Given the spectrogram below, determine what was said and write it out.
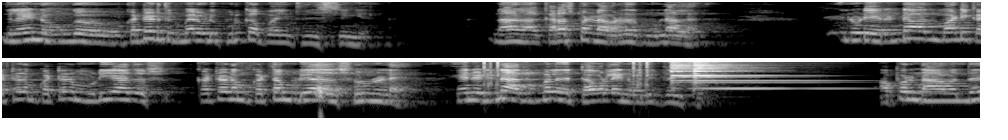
இந்த லைன் உங்கள் கட்டடத்துக்கு மேலே இப்படி குறுக்கா போய் தெரிஞ்சிச்சிங்க நான் கரஸ்பண்டாக வர்றதுக்கு முன்னால். என்னுடைய ரெண்டாவது மாடி கட்டடம் கட்ட முடியாத கட்டடம் கட்ட முடியாத சூழ்நிலை. ஏன்னு கேட்டிங்கன்னா அதுக்கு மேலே இந்த டவர் லைன் வந்துட்டு இருந்துச்சு அப்புறம் நான் வந்து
